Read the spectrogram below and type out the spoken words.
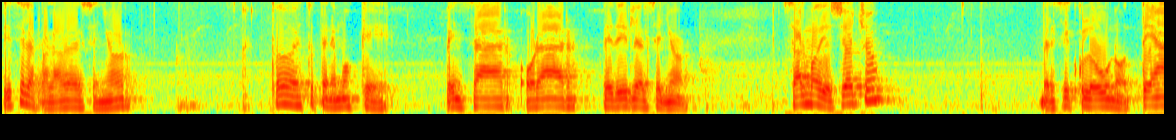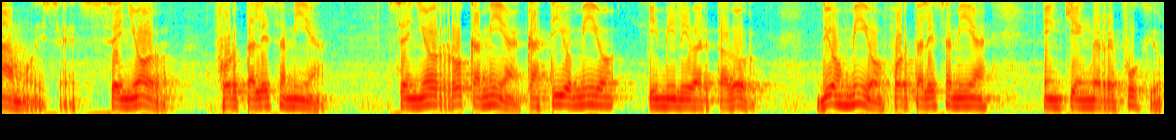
Dice la palabra del Señor, todo esto tenemos que pensar, orar, pedirle al Señor. Salmo 18, versículo 1, te amo, dice, Señor, fortaleza mía, Señor, roca mía, castillo mío y mi libertador, Dios mío, fortaleza mía, en quien me refugio,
